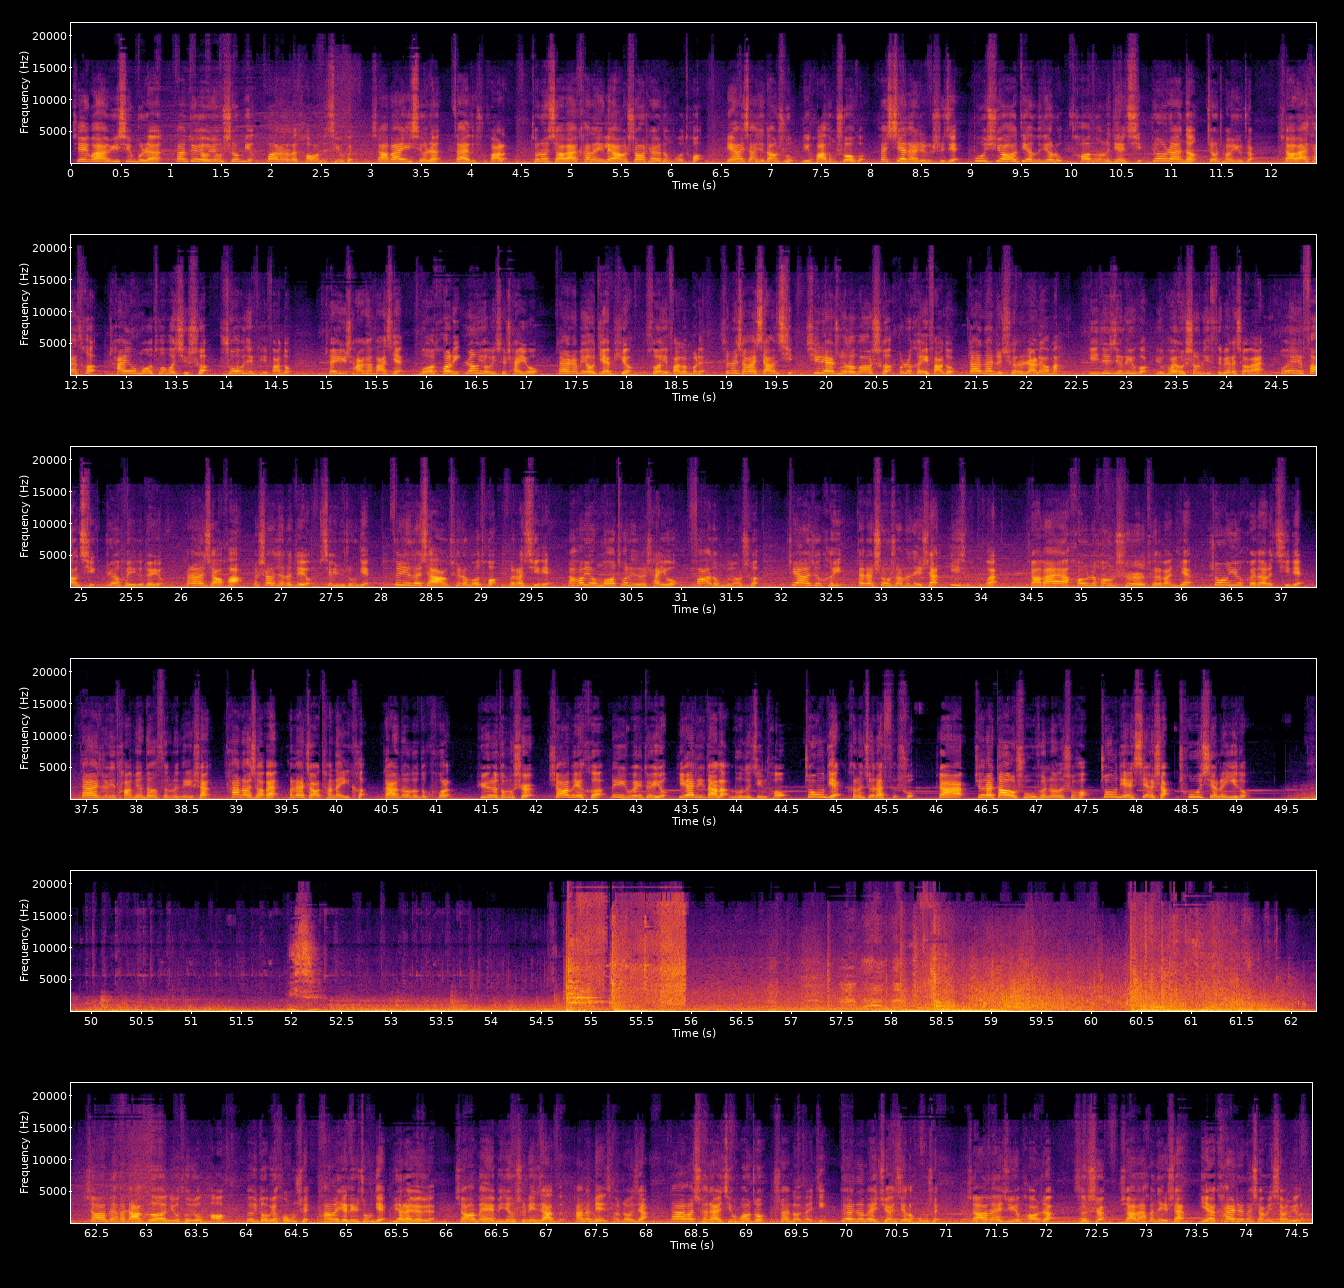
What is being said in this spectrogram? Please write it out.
尽管于心不忍，但队友用生命换来了逃亡的机会。小白一行人再次出发了。途中，小白看到一辆烧柴油的摩托，联想起当初李华曾说过，在现在这个世界，不需要电子电路操纵的电器仍然能正常运转。小白猜测，柴油摩托或汽车说不定可以发动。这一查看发现，摩托里仍有一些柴油，但是没有电瓶，所以发动不了。此时，小白想起起点处的公交车不是可以发动，单单只缺了燃料吗？已经经历过与朋友生离死别的小白，不愿意放弃任何一个队友。他让小花和剩下的队友先去终点，自己则想推着摩托回到起点，然后用摩托里的柴油发动公交车，这样就可以带着受伤的内山一起通关。小白哼哧哼哧推了半天，终于回到了起点。在这里躺平等死的内山看到小白回来找他那一刻，感动的都哭了。与此同时，小美和另一位队友也抵达了路的尽头，终点可能就在此处。然而，就在倒数五分钟的时候，终点线上出现了异动。小美和大哥扭头就跑，为躲避洪水，他们也离终点越来越远。小美毕竟是练家子，还能勉强招架，大哥却在惊慌中摔倒在地，最终被卷进了洪水。小美继续跑着，此时小白和内山也开着跟小美相遇了。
